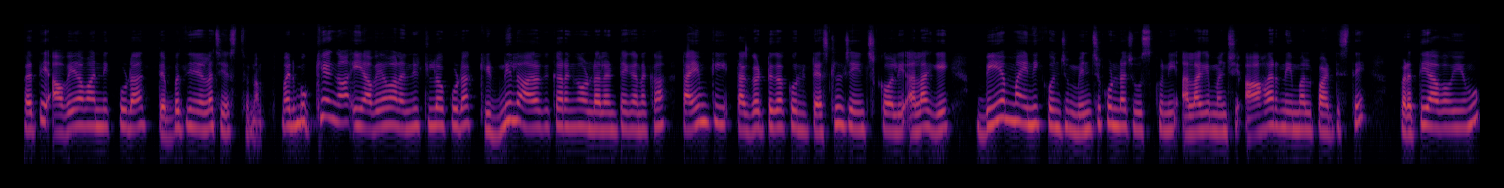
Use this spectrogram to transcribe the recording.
ప్రతి అవయవాన్ని కూడా దెబ్బతినేలా చేస్తున్నాం. మరి ముఖ్యంగా ఈ అవయవాలన్నింటిలో కూడా కిడ్నీలు ఆరోగ్యకరంగా ఉండాలంటే గనక టైంకి తగ్గట్టుగా కొన్ని టెస్టులు చేయించుకోవాలి. అలాగే బిఎంఐని కొంచెం మించకుండా చూసుకుని అలాగే మంచి ఆహార నియమాలు పాటిస్తే ప్రతి అవయవము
